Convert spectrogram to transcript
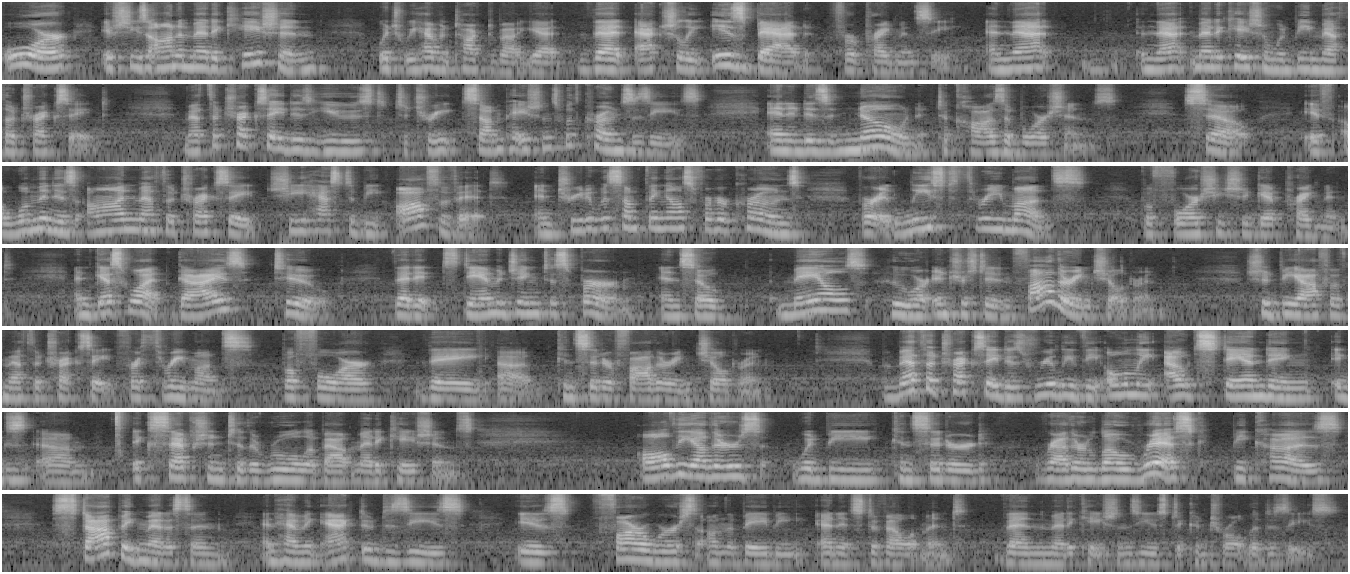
or if she's on a medication, which we haven't talked about yet, that actually is bad for pregnancy. And that, and that medication would be methotrexate. Methotrexate is used to treat some patients with Crohn's disease and it is known to cause abortions. So, if a woman is on methotrexate, she has to be off of it and treated with something else for her Crohn's for at least three months before she should get pregnant. And guess what, guys, too, that it's damaging to sperm. And so, males who are interested in fathering children should be off of methotrexate for three months before they uh, consider fathering children. But methotrexate is really the only outstanding ex um, exception to the rule about medications. All the others would be considered rather low risk because stopping medicine and having active disease is far worse on the baby and its development than the medications used to control the disease.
